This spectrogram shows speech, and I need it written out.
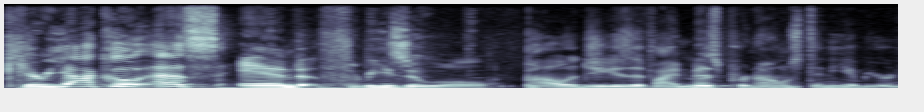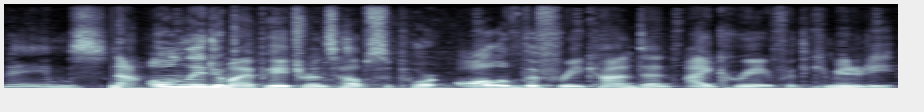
Kyriako S, and Threezul. Apologies if I mispronounced any of your names. Not only do my patrons help support all of the free content I create for the community,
